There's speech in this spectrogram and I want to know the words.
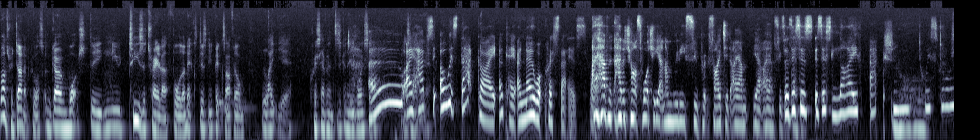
once we're done, of course, and go and watch the new teaser trailer for the next Disney Pixar film, Lightyear. Chris Evans is going to be voicing. Oh, I have seen. Oh, it's that guy. Okay, I know what Chris that is. I haven't had a chance to watch it yet, and I'm really super excited. I am. Yeah, I am super. So this excited. is is this live action Toy Story?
